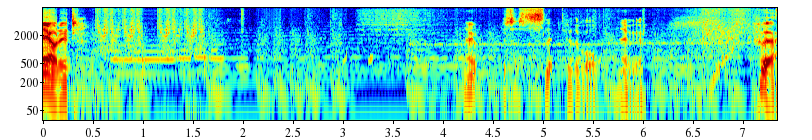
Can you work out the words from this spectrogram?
Nailed it. Nope, just slipped through the wall. There we go. Phew.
